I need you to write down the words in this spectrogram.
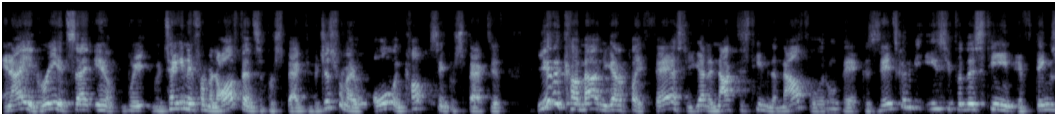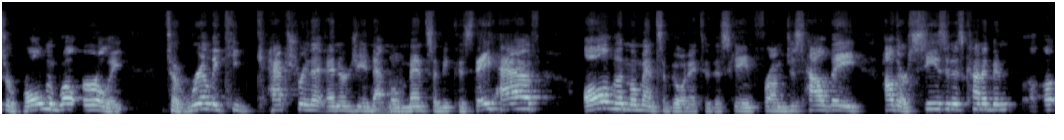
And I agree. It's that you know we, we're taking it from an offensive perspective, but just from an all encompassing perspective you got to come out and you got to play fast. You got to knock this team in the mouth a little bit because it's going to be easy for this team if things are rolling well early to really keep capturing that energy and that mm-hmm. momentum because they have all the momentum going into this game from just how they how their season has kind of been uh, uh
